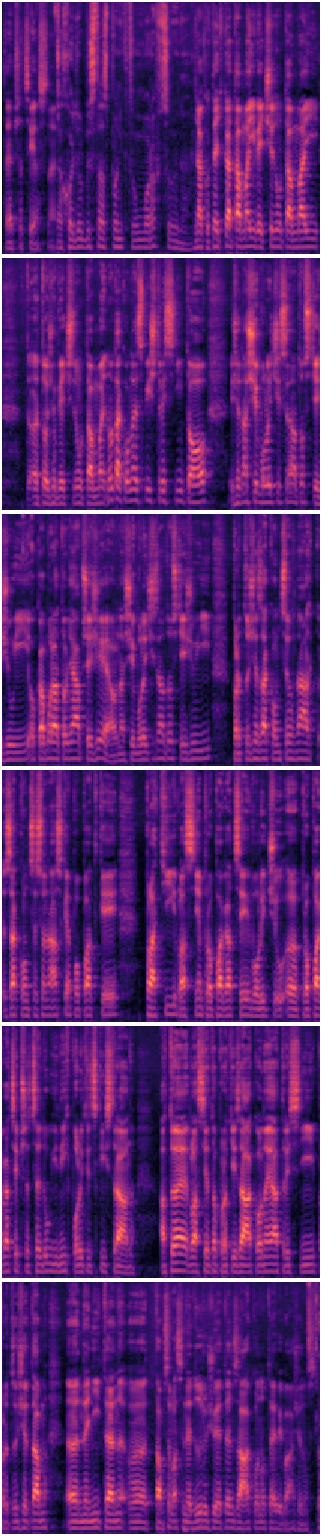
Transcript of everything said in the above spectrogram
To je přeci jasné. A chodil byste aspoň k tomu Moravcovi, ne? Jako teďka tam mají většinu, tam mají to, že většinu tam mají, no tak ono je spíš tristní to, že naši voliči se na to stěžují, Okamura to nějak přežije, ale naši voliči se na to stěžují, protože za, koncesionář, za koncesionářské poplatky platí vlastně propagaci voličů, eh, propagaci předsedů jiných politických stran. A to je vlastně to protizákonné a tristní, protože tam e, není ten, e, tam se vlastně nedodržuje ten zákon o té vyváženosti.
